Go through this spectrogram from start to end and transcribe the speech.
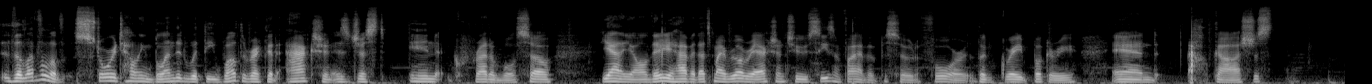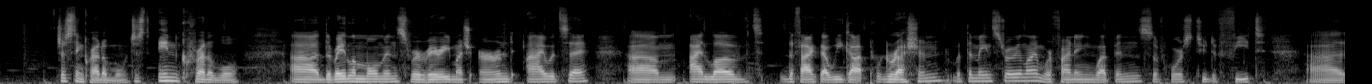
the level of storytelling blended with the well directed action is just incredible. So, yeah, y'all, there you have it. That's my real reaction to season 5, episode 4, The Great Bookery. And, oh gosh, just just incredible, just incredible. Uh, the Rayllum moments were very much earned, I would say. Um, I loved the fact that we got progression with the main storyline. We're finding weapons, of course, to defeat uh,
